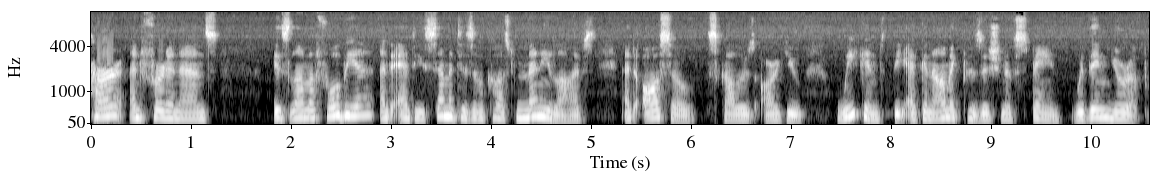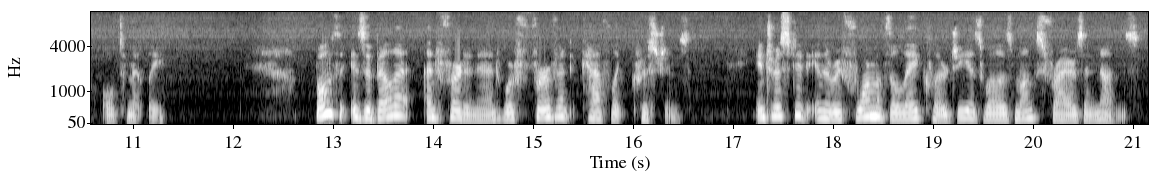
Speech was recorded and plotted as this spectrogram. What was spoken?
Her and Ferdinand's Islamophobia and anti-Semitism cost many lives and also, scholars argue, weakened the economic position of Spain within Europe ultimately. Both Isabella and Ferdinand were fervent Catholic Christians, interested in the reform of the lay clergy as well as monks, friars, and nuns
